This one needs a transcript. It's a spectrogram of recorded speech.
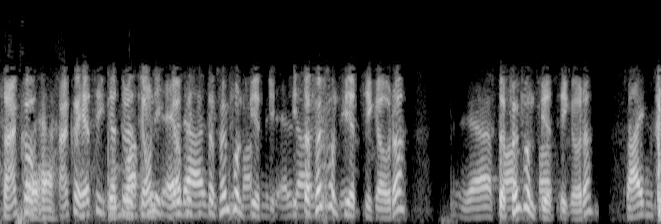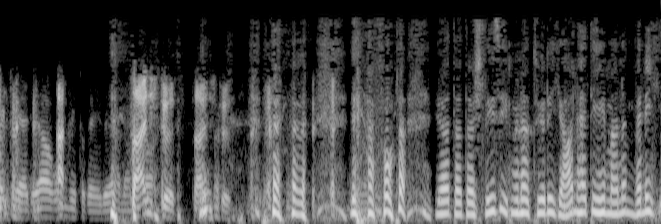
Franco, Ja. Franco, herzliche Gratulation. Ich glaube, es ist der als ich, du machst 45. mich Ist der als ich. 45er, oder? Ja, Ist der 45er, oder? Seitenverkehrt, ja, rumgedreht. Ja, Zahlenstürz, Zahlenstürz. ja, da, da schließe ich mir natürlich an. Hätte ich, meine, wenn ich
